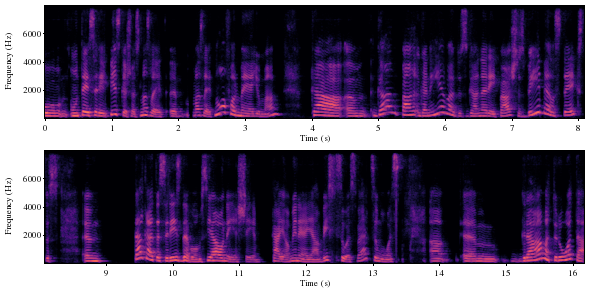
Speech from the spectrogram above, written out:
Un, un te es arī pieskaršos mazliet, uh, mazliet noformējumam, ka um, gan, pa, gan ievadus, gan arī pašus Bībeles tekstus um, Tā kā tas ir izdevums jauniešiem, kā jau minējām, visos vecumos, um, grāmatu rotā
